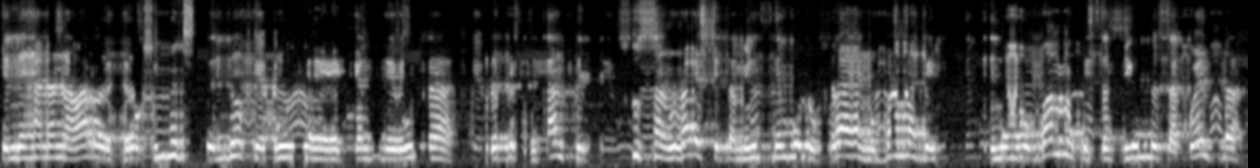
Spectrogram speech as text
tenés a Ana Navarro de Fox News, que es una, representante, Susan Rice, que también está involucrada en Obama, que tenés a Obama que está siguiendo esa cuenta,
